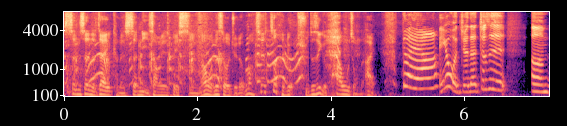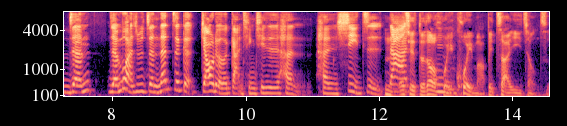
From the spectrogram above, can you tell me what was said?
深深的在可能生理上面被吸引。然后我那时候觉得哇，其实这很有趣，这是一个跨物种的爱。对啊，因为我觉得就是嗯人。人不管是不是真的，那这个交流的感情其实很很细致，嗯，而且得到了回馈嘛，嗯，被在意这样子。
